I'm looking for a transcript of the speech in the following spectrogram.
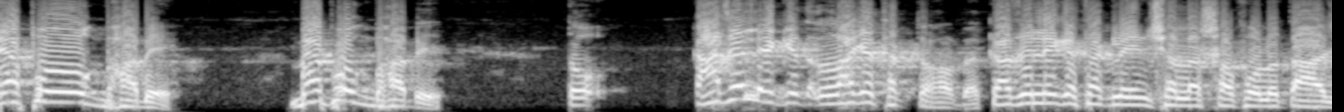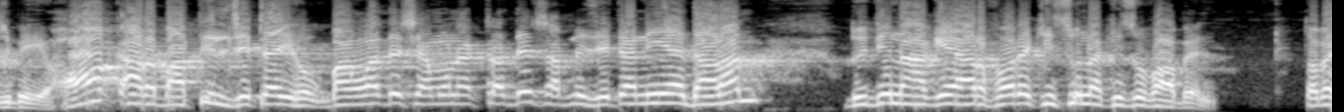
ব্যাপকভাবে ব্যাপকভাবে। কাজে লেগে, লাগে থাকতে হবে। কাজে লেগে থাকলে ইনশাল্লাহ সফলতা আসবে হক আর বাতিল যেটাই হোক, বাংলাদেশ এমন একটা দেশ, আপনি যেটা নিয়ে দাঁড়ান, দুই দিন আগে আর পরে কিছু না কিছু পাবেন। তবে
